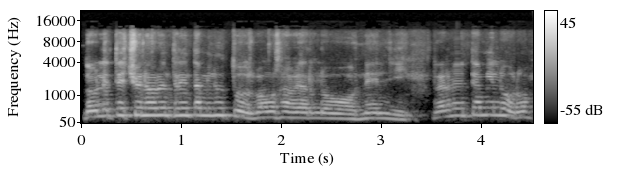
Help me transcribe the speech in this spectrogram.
Doble techo en oro en 30 minutos. Vamos a verlo, Nelly. Realmente a mí el oro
